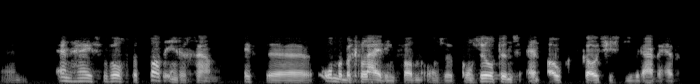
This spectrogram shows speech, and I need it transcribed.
Ehm, en hij is vervolgens dat pad ingegaan. Heeft eh, onder begeleiding van onze consultants en ook coaches die we daarbij hebben,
